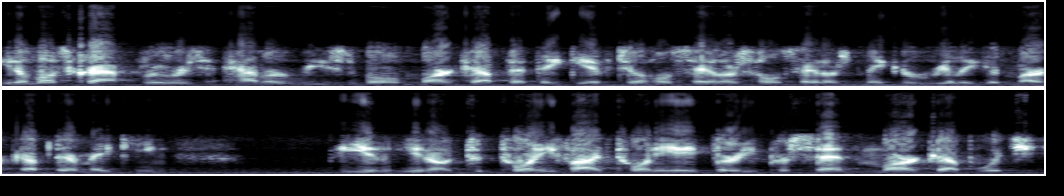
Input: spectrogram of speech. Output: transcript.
you know, most craft brewers have a reasonable markup that they give to wholesalers. Wholesalers make a really good markup. They're making, you know, 25, 28, 30% markup, which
